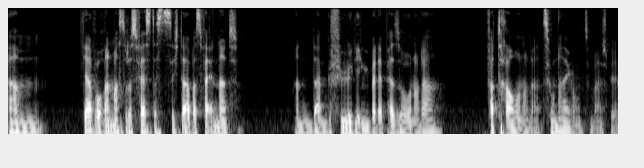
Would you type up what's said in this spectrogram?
Ähm, ja, woran machst du das fest, dass sich da was verändert an deinem Gefühl gegenüber der Person oder Vertrauen oder Zuneigung zum Beispiel?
